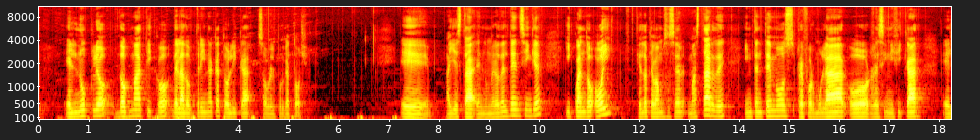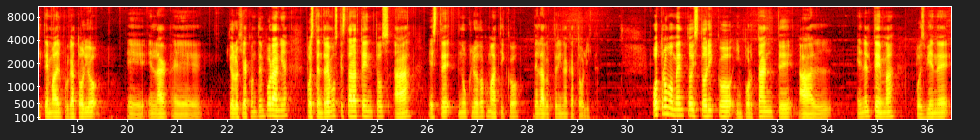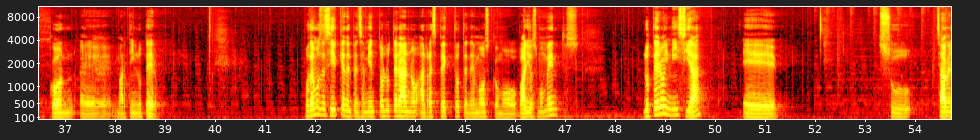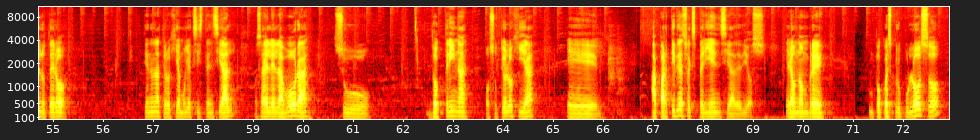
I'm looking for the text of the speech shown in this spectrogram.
el núcleo dogmático de la doctrina católica sobre el purgatorio. Eh, ahí está el número del Denzinger. Y cuando hoy, que es lo que vamos a hacer más tarde, intentemos reformular o resignificar el tema del purgatorio eh, en la eh, teología contemporánea, pues tendremos que estar atentos a este núcleo dogmático de la doctrina católica. Otro momento histórico importante en el tema, pues viene con eh, Martín Lutero. Podemos decir que en el pensamiento luterano al respecto tenemos como varios momentos. Lutero inicia eh, su, saben, Lutero tiene una teología muy existencial, o sea, él elabora su doctrina o su teología eh, a partir de su experiencia de Dios. Era un hombre un poco escrupuloso,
